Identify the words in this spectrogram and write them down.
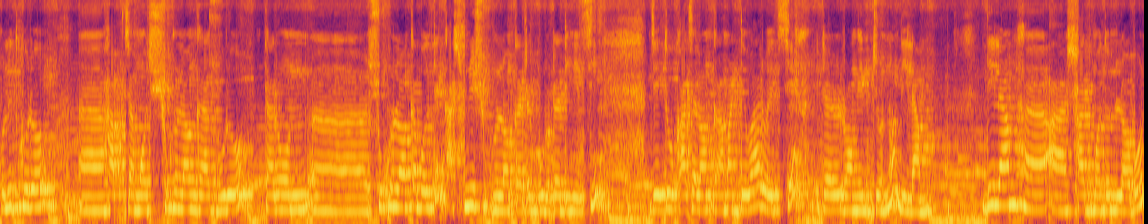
হলুদ গুঁড়ো হাফ চামচ শুকনো লঙ্কা গুঁড়ো। কারণ শুকনো লঙ্কা বলতে কাশ্মীরি শুকনো লঙ্কাটা গুঁড়োটা দিয়েছি। যেহেতু কাঁচা লঙ্কা আমার দেওয়া রয়েছে এটা রঙের জন্য দিলাম। দিলাম স্বাদ মতন লবণ,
